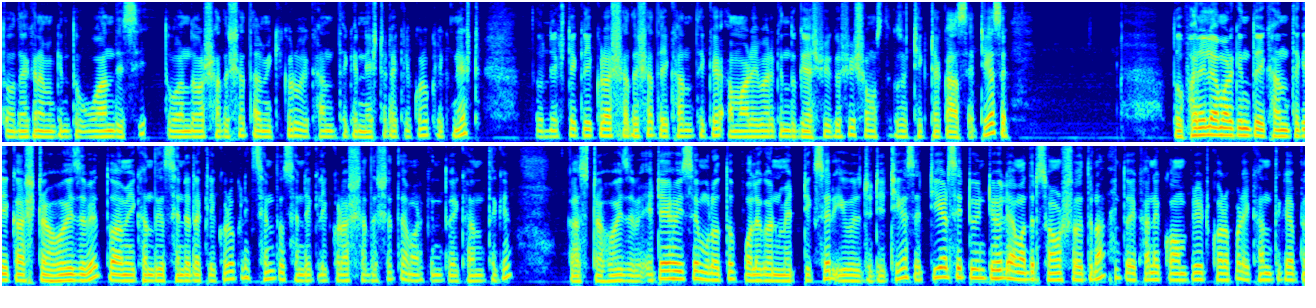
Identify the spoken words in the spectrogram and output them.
তো দেখেন আমি কিন্তু ওয়ান দিচ্ছি তো ওয়ান দেওয়ার সাথে সাথে আমি কি করব? এখান থেকে নেক্সটটা ক্লিক করব ক্লিক নেক্সট তো নেক্সটে ক্লিক করার সাথে সাথে এখান থেকে আমার এবার কিন্তু গ্যাস ফ্রিকোয়েন্সি সমস্ত কিছু ঠিকঠাক আছে, ঠিক আছে? তো ফাইনালি আমার কিন্তু এখান থেকে কাজটা হয়ে যাবে। তো আমি এখান থেকে সেন্ডারটা ক্লিক করো ক্লিক সেন্ড তো সেন্ডে ক্লিক করার সাথে সাথে আমার কিন্তু এখান থেকে কাজটা হয়ে যাবে। এটাই হয়েছে মূলত পলিগন মেট্রিক্সের ইউএসডিটি ঠিক আছে? টিআরসি টোয়েন্টি হলে আমাদের সমস্যা হতো না। তো এখানে কমপ্লিট করার পর এখান থেকে আপনি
